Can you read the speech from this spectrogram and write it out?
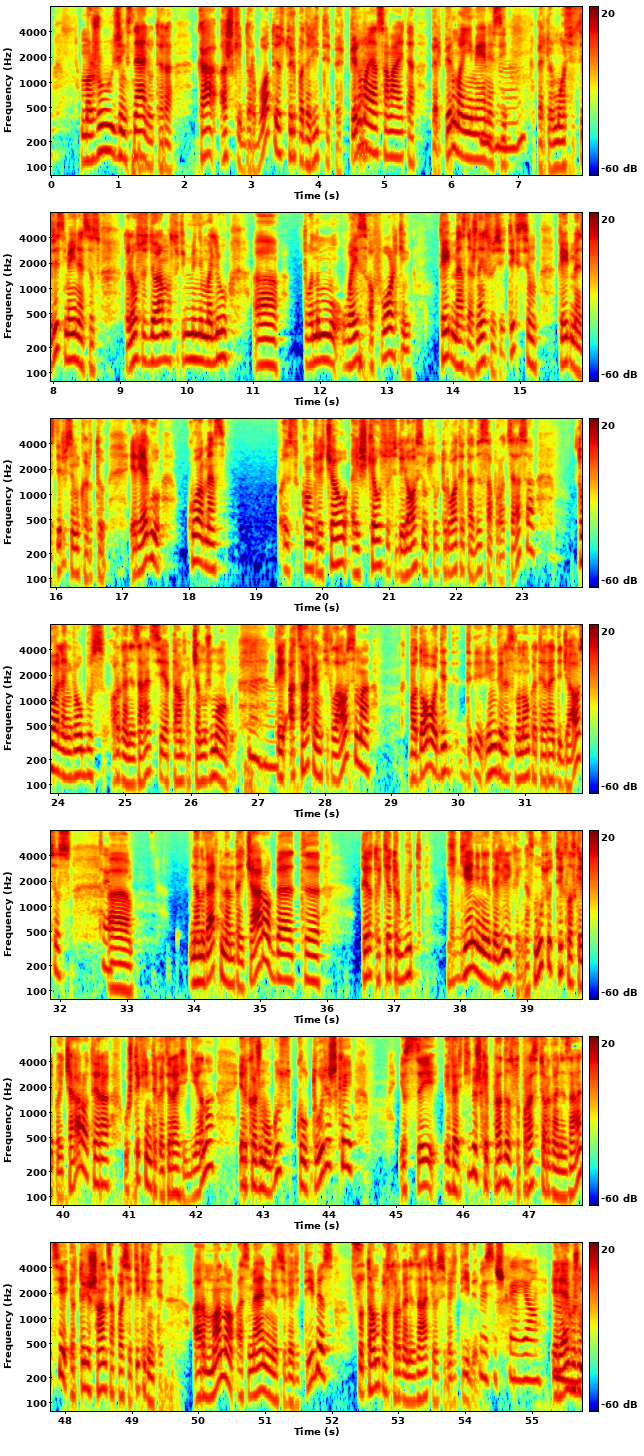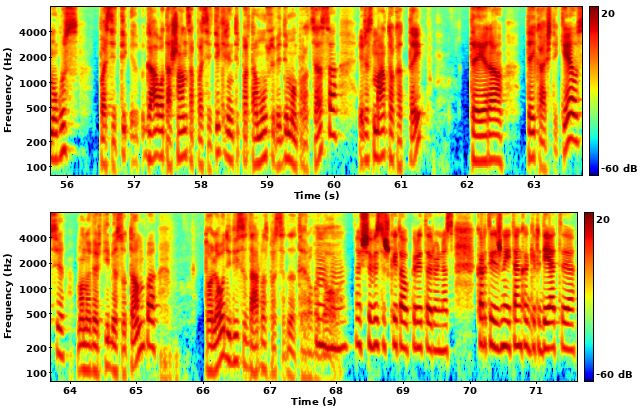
mažų žingsnelių, tai yra ką aš kaip darbuotojas turiu padaryti per pirmąją savaitę, per pirmąjį mėnesį, mhm. per pirmosius tris mėnesius, toliau susidėliojamas tokių minimalių, uh, tų vadinamų ways of working, kaip mes dažnai susitiksim, kaip mes dirbsim kartu. Ir jeigu kuo mes konkrečiau, aiškiau susidėliosim struktūruotai tą visą procesą, tuo lengviau bus organizacija ir tam pačiam žmogui. Mhm. Tai atsakant į klausimą, vadovo did, indėlis, manau, kad tai yra didžiausias. Uh, nenuvertinant tai čiaro, bet uh, tai yra tokie turbūt hygieniniai dalykai, nes mūsų tikslas kaip aičiaro tai yra užtikrinti, kad yra hygiena ir kad žmogus kultūriškai jisai vertybiškai pradeda suprasti organizaciją ir turi šansą pasitikrinti, ar mano asmeninės vertybės sutampa su organizacijos vertybėmis. Visiškai jo. Ir jeigu mhm. žmogus pasitik, gavo tą šansą pasitikrinti per tą mūsų vedimo procesą ir jis mato, kad taip, tai yra tai, ką aš tikėjausi, mano vertybė sutampa, toliau didysis darbas prasideda, tai yra vadovo. Mm -hmm. Aš čia visiškai tau pritariu, nes kartais, žinai, tenka girdėti,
